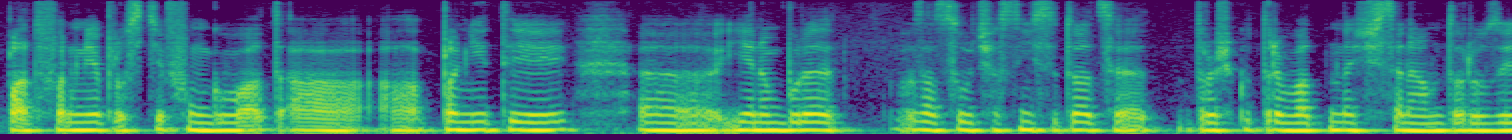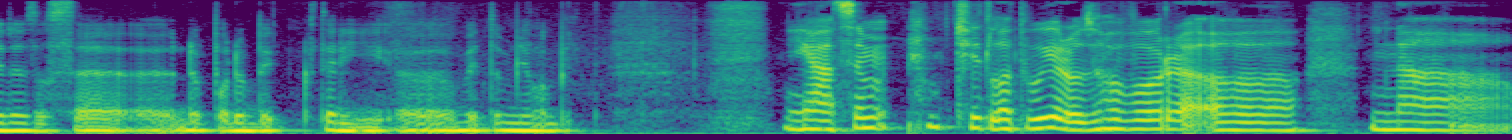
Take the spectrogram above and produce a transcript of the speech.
platformě prostě fungovat a, a plnit ji, uh, jenom bude za současné situace trošku trvat, než se nám to rozjede zase do podoby, který uh, by to mělo být. Já jsem četla tvůj rozhovor uh, na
